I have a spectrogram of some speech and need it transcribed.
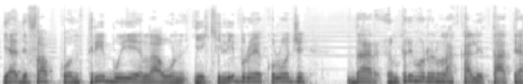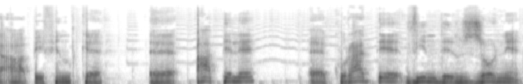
ea de fapt contribuie la un echilibru ecologic dar în primul rând la calitatea apei, fiindcă apele curate vin din zone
